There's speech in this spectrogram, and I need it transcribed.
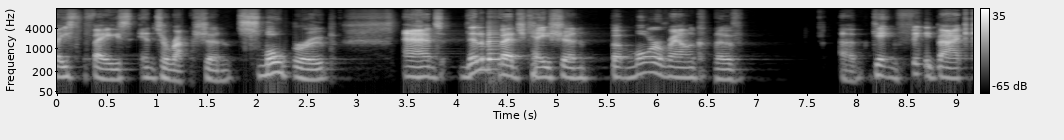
face to face interaction, small group, and a little bit of education, but more around kind of uh, getting feedback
